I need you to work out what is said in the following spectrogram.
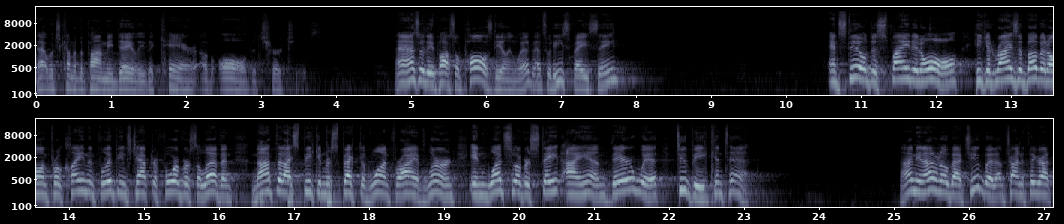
that which cometh upon me daily, the care of all the churches. And that's what the Apostle Paul's dealing with. That's what he's facing. And still, despite it all, he could rise above it all and proclaim in Philippians chapter 4, verse 11, Not that I speak in respect of one, for I have learned in whatsoever state I am, therewith to be content. I mean, I don't know about you, but I'm trying to figure out,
